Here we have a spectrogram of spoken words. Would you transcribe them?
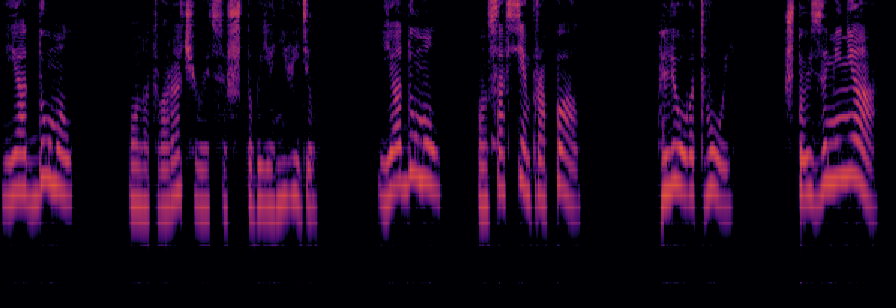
Я думал... Он отворачивается, чтобы я не видел. Я думал, он совсем пропал. Лева твой, что из-за меня?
